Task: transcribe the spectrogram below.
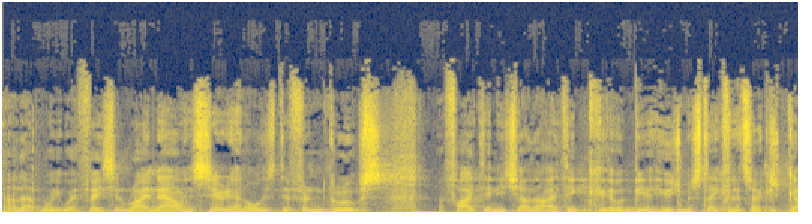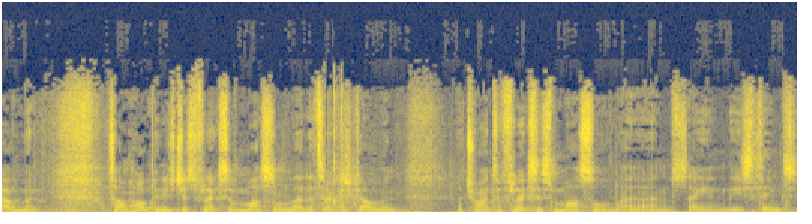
uh, that we, are facing right now in Syria and all these different groups uh, fighting each other. I think it would be a huge mistake for the Turkish government. So I'm hoping it's just flex of muscle that the Turkish government are trying to flex its muscle and saying these things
